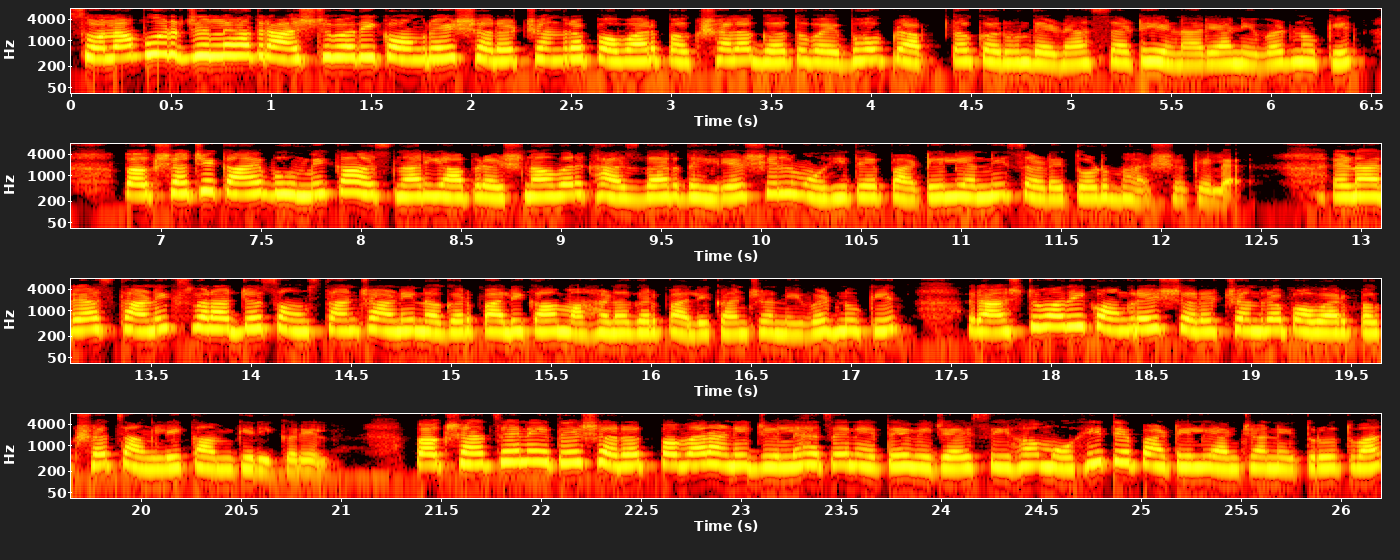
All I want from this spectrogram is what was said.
सोलापूर जिल्ह्यात राष्ट्रवादी काँग्रेस शरदचंद्र पवार पक्षाला गत वैभव प्राप्त करून देण्यासाठी येणाऱ्या निवडणुकीत पक्षाची काय भूमिका असणार या प्रश्नावर खासदार धैर्यशील मोहिते पाटील यांनी सडेतोड भाष्य केलंय. येणाऱ्या स्थानिक स्वराज्य संस्थांच्या आणि नगरपालिका महानगरपालिकांच्या निवडणुकीत राष्ट्रवादी काँग्रेस शरदचंद्र पवार पक्ष चांगली कामगिरी करेल. पक्षाचे नेते शरद पवार आणि जिल्ह्याचे नेते विजयसिंह मोहिते पाटील यांच्या नेतृत्वात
